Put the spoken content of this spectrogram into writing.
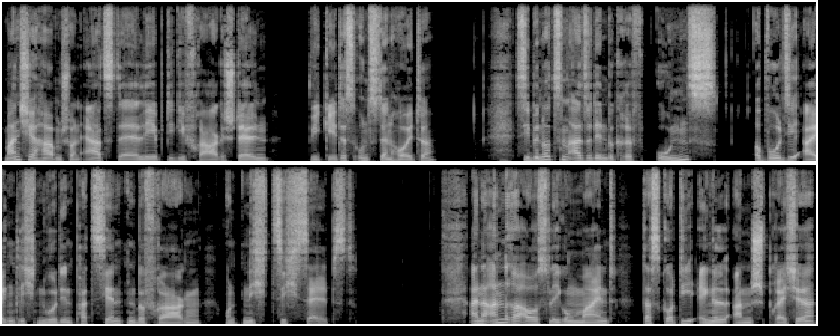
Manche haben schon Ärzte erlebt, die die Frage stellen, wie geht es uns denn heute? Sie benutzen also den Begriff uns, obwohl sie eigentlich nur den Patienten befragen und nicht sich selbst. Eine andere Auslegung meint, dass Gott die Engel anspreche,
